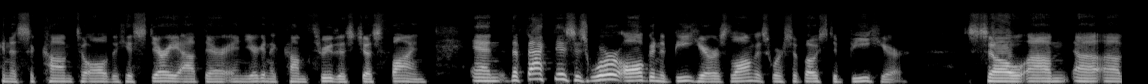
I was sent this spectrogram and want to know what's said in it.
going to succumb to all the hysteria out there and you're going to come through this just fine and the fact is is we're all going to be here as long as we're supposed to be here so um, uh, uh,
